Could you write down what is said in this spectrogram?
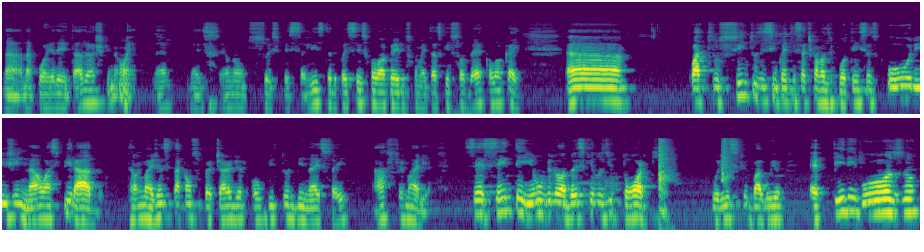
na, na correia deitada, eu acho que não é, né, mas eu não sou especialista, depois vocês colocam aí nos comentários, quem souber, coloca aí. Ah, 457 cavalos de potência original aspirado. Então imagina se tacar um supercharger ou biturbinar isso aí, Afe Maria. 61,2 kg de torque. Por isso que o bagulho é perigoso,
